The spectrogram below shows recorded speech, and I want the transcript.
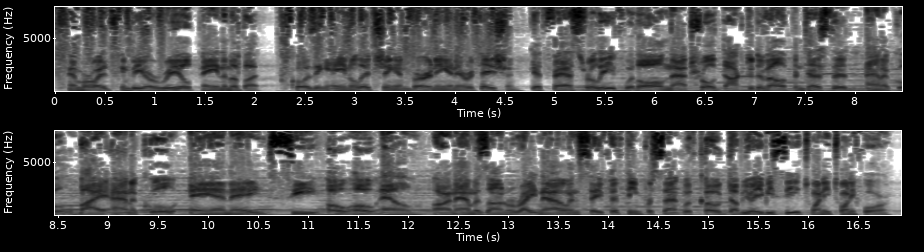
Hemorrhoids can be a real pain in the butt, causing anal itching and burning and irritation. Get fast relief with all natural doctor developed and tested Anacool. Buy Anacool, A-N-A-C-O-O-L on Amazon right now and save 15% with code WABC 2024.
